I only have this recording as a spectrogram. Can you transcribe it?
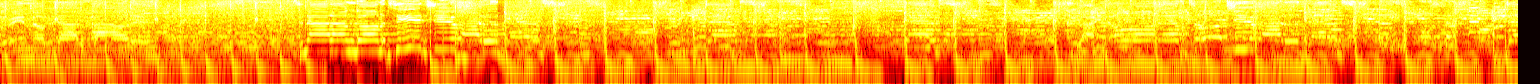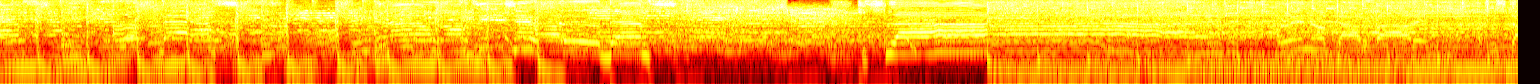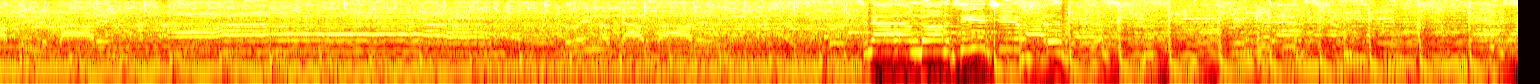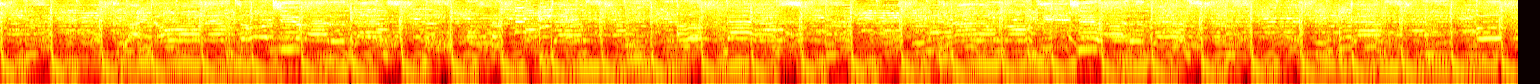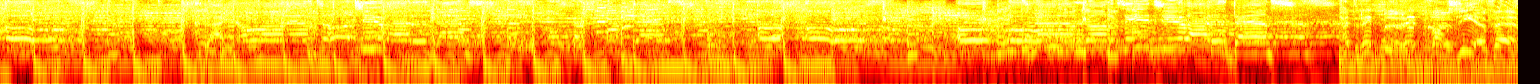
There ain't no doubt about it. Tonight I'm gonna teach you how to slide. ritme, van ZFM.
